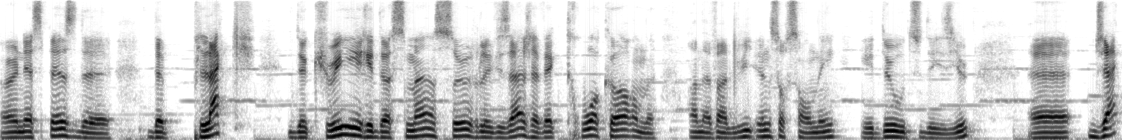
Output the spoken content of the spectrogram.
a une espèce de plaque de cuir et d'ossement sur le visage avec trois cornes en avant de lui, une sur son nez et deux au-dessus des yeux. Euh, Jack,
